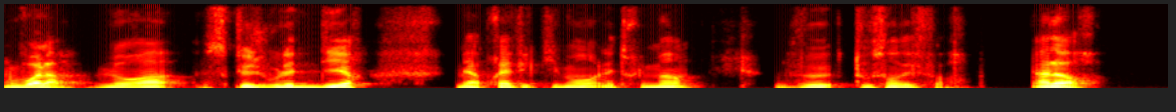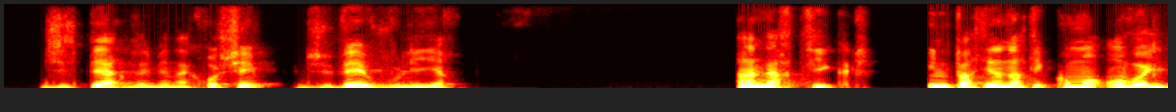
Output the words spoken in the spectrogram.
Voilà, Laura, ce que je voulais te dire. Mais après, effectivement, l'être humain veut tout sans effort. Alors, j'espère que vous avez bien accroché. Je vais vous lire un article, une partie d'un article qu'on m'a envoyé.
